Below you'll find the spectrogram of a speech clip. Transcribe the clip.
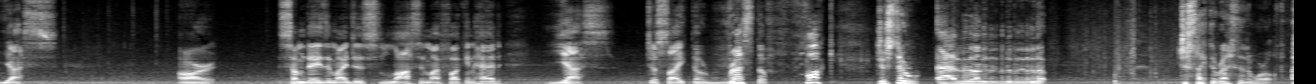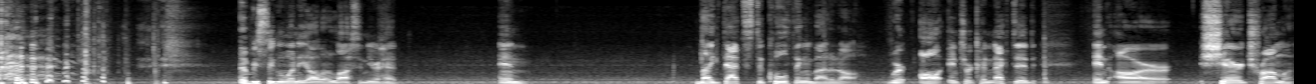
Yes. Are some days am I just lost in my fucking head? Yes. Just like the rest of fuck, just the, just like the rest of the world. Every single one of y'all are lost in your head. And like that's the cool thing about it all. We're all interconnected in our shared trauma,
